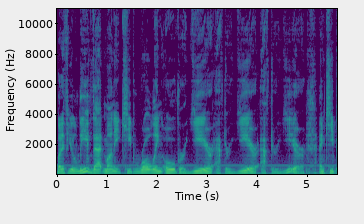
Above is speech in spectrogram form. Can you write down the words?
But if you leave that money keep rolling over year after year after year and keep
